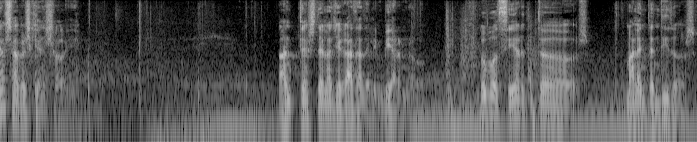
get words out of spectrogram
Ya sabes quién soy. Antes de la llegada del invierno, hubo ciertos malentendidos,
